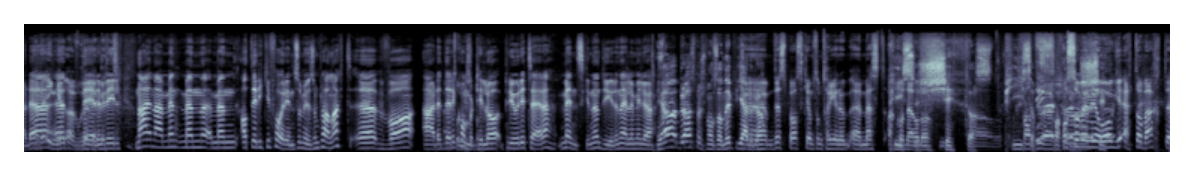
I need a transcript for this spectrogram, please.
er det, Er det eh, dere limit? vil Nei, nei, men, men, men at dere ikke får inn så mye som planlagt, eh, hva er det dere kommer til å prioritere? Menneskene, dyrene eller miljøet? Ja, Bra spørsmål, Sandeep. Jævlig bra. Eh, Det spørs hvem som trenger det eh, mest akkurat Piece der og da. shit, ass. Piece of er Og så vil vi òg etter hvert,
